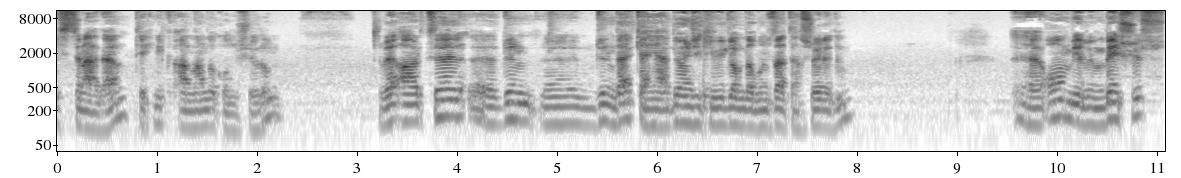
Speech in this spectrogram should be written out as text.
istinaden teknik anlamda konuşuyorum. Ve artı e, dün e, dün derken yani bir önceki videomda bunu zaten söyledim. E, 11.500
